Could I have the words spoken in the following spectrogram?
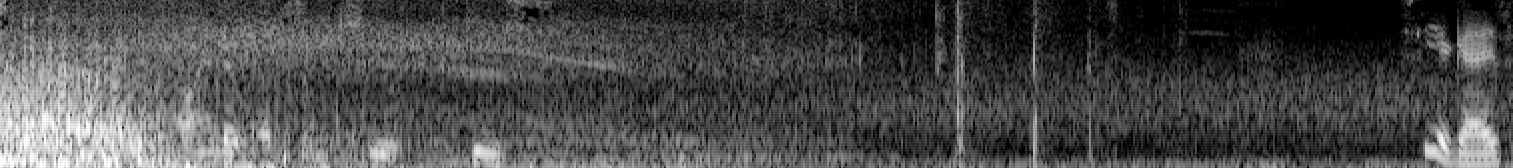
$15, I'll end up with some cute geese. See you guys.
